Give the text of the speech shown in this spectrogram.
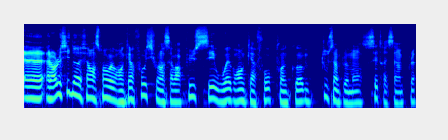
Euh, alors, le site de référencement WebRank Info, si vous voulez en savoir plus, c'est webrankinfo.com, tout simplement, c'est très simple.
